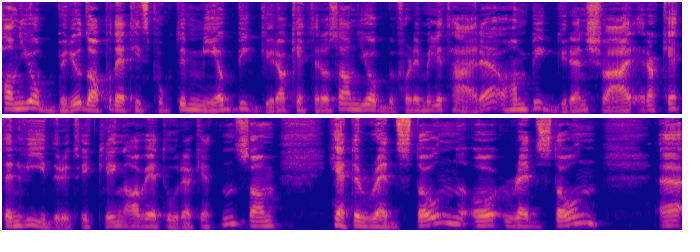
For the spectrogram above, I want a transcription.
han jobber jo da på det tidspunktet med å bygge raketter også. Han jobber for det militære, og han bygger en svær rakett, en videreutvikling av V2-raketten, som heter Redstone. Og Redstone eh,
